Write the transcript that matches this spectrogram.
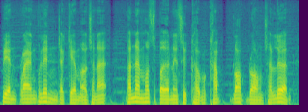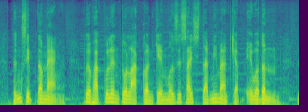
เปลี่ยนแปลงผู้เล่นจากเกมเอาชนะทันนัมฮอสเปอร์ในศึกคัพรอบรองชนะเลิศถึง 10 ตำแหน่ง พื่อพักผู้เล่นตัวหลักก่อนเกมเมอร์ซิไซด์สตมิแมตกับเอเวอร์ตันใน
